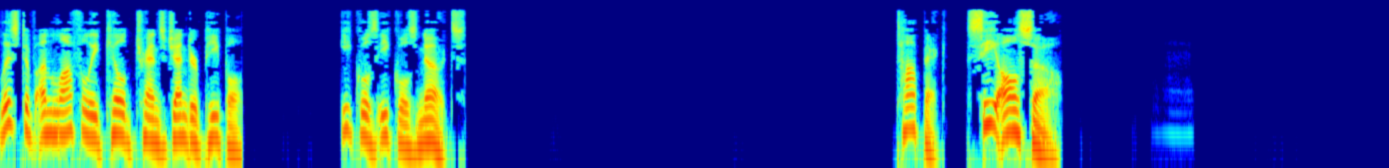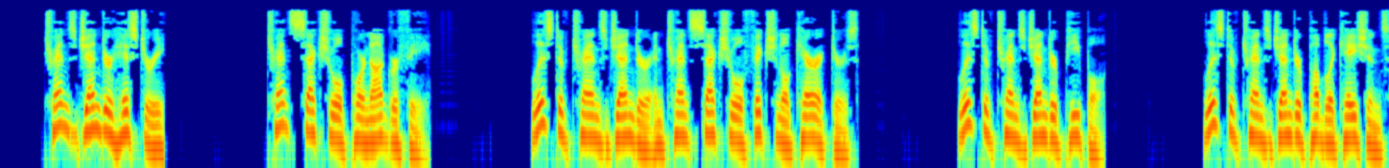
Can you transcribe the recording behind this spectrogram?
List of unlawfully killed transgender people Notes See also. Transgender history. Transsexual pornography. List of transgender and transsexual fictional characters. List of transgender people. List of transgender publications.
